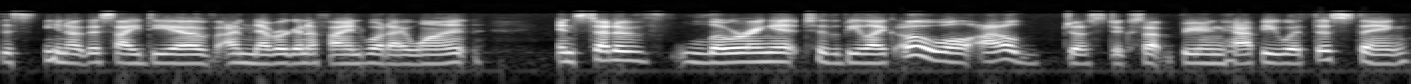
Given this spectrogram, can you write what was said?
this you know this idea of I'm never gonna find what I want, instead of lowering it to be like oh well I'll just accept being happy with this thing.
